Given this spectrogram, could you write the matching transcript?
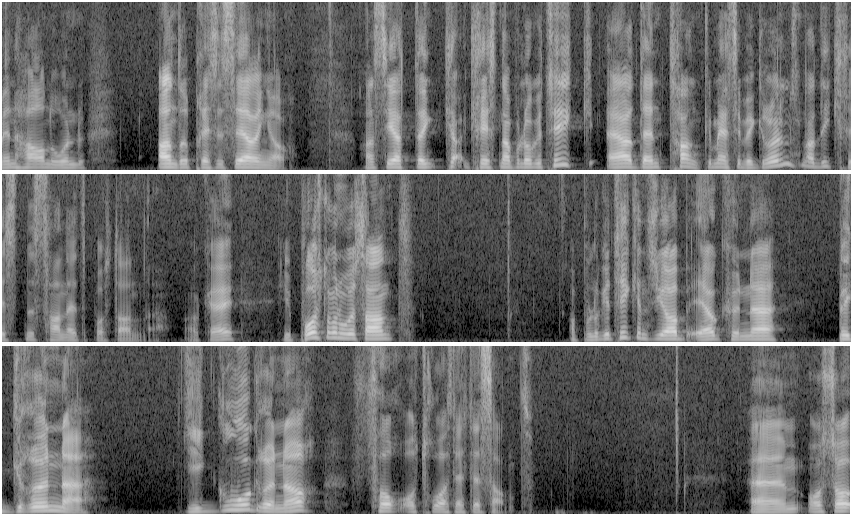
men har noen andre presiseringer. Han sier at den kristne apologetikk er den tankemessige begrunnelsen av de kristne sannhetspåstandene. Okay? Vi påstår noe sant. Apologetikkens jobb er å kunne begrunne, gi gode grunner for å tro at dette er sant. Um, og så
